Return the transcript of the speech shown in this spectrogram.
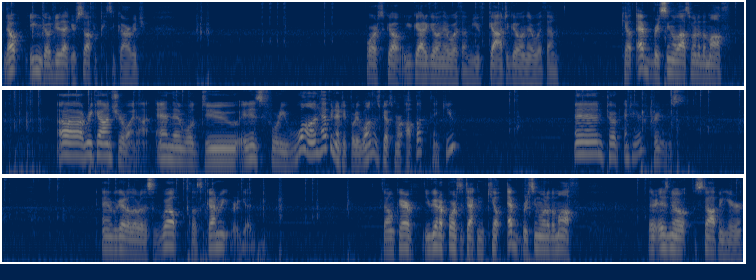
Nope, you can go do that yourself, you piece of garbage. Force, go. You got to go in there with them. You've got to go in there with them. Kill every single last one of them off. Uh, recon, sure, why not? And then we'll do, it is 41. Happy 1941. Let's grab some more output. Thank you. And toward anti-air. Very nice. And we gotta lower this as well. Close economy. Very good. Don't care. You gotta force attack and kill every single one of them off. There is no stopping here.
